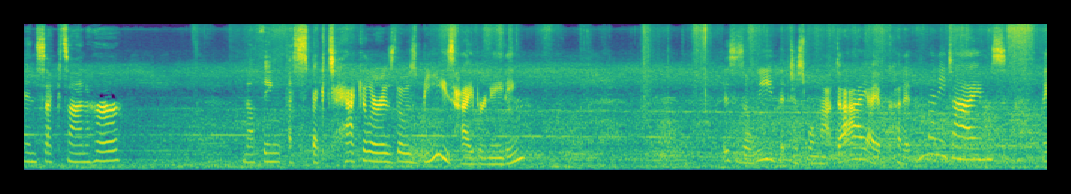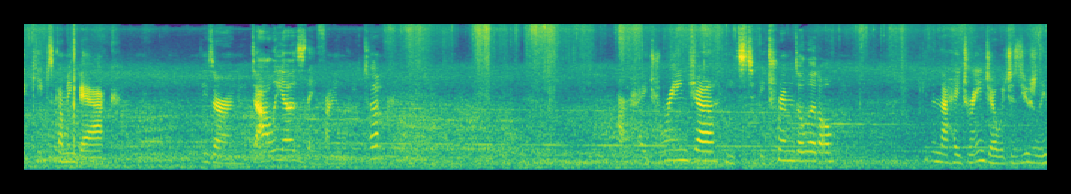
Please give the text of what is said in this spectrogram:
insects on her. Nothing as spectacular as those bees hibernating. This is a weed that just will not die. I have cut it many times. It keeps coming back. These are our new dahlias they finally Our hydrangea needs to be trimmed a little even the hydrangea, which is usually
